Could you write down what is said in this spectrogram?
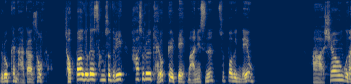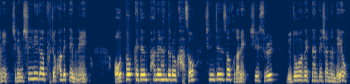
이렇게 나가서 젖바둑의 상수들이 하수를 괴롭힐 때 많이 쓰는 수법인데요. 아, 시아원 구단이 지금 실리가 부족하기 때문에 어떻게든 판을 흔들어 가서 신진서 구단의 실수를 유도하겠다는 뜻이었는데요.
